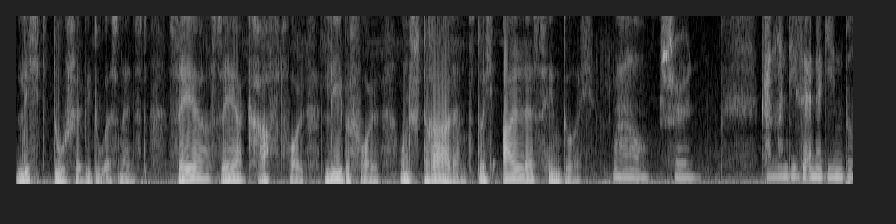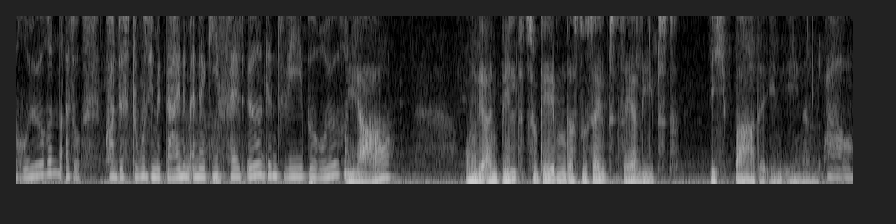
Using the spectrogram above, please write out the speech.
Lichtdusche, wie du es nennst. Sehr, sehr kraftvoll, liebevoll und strahlend durch alles hindurch. Wow, schön. Kann man diese Energien berühren? Also konntest du sie mit deinem Energiefeld irgendwie berühren? Ja, um dir ein Bild zu geben, das du selbst sehr liebst. Ich bade in ihnen. Wow.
